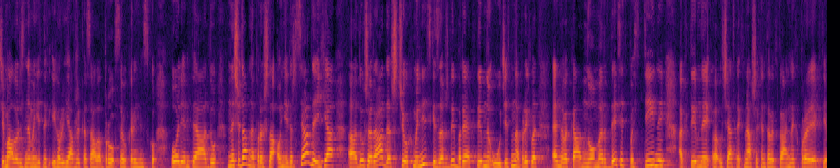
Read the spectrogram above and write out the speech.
чимало різноманітних ігор. Я вже казала про всеукраїнську олімпіаду. Нещодавно пройшла універсіада, і я дуже рада, що Хмельницький завжди бере активну участь. Ну, наприклад, НВК номер 10 постійний активний е, учасник наших інтелектуальних проєктів.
